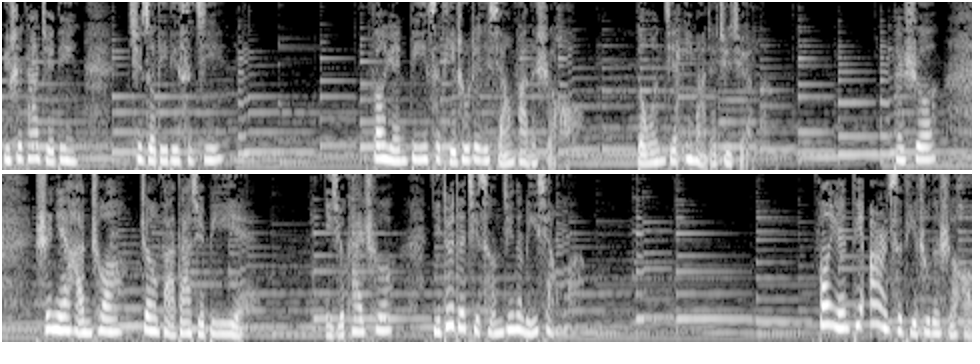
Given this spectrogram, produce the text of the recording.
于是他决定去做滴滴司机。方圆第一次提出这个想法的时候，董文杰立马就拒绝了。他说：“十年寒窗，政法大学毕业，你去开车，你对得起曾经的理想吗？”方圆第二次提出的时候，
